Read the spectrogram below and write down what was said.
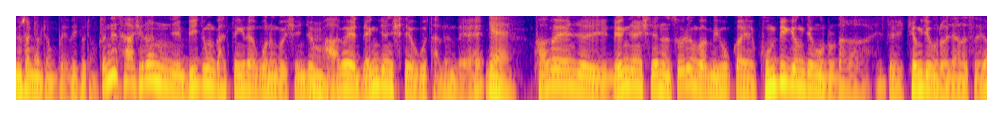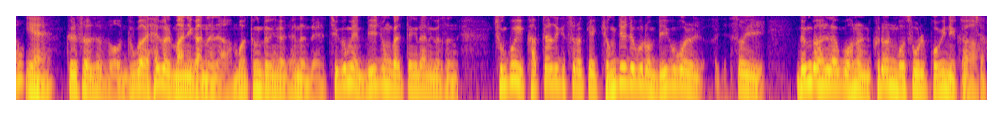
윤석열 정부의 외교 정책. 근데 사실은 미중 갈등이라고 하는 것이 이제 음. 과거의 냉전 시대하고 다른데. 예. 과거에 이제 냉전 시대는 소련과 미국과의 군비 경쟁으로다가 이제 경쟁을 하지 않았어요. 예. 그래서 뭐 누가 핵을 많이 갖느냐 뭐 등등 해가 했는데 지금의 미중 갈등이라는 것은 중국이 갑작스럽게 경제적으로 미국을 소위 능가하려고 하는 그런 모습을 보이니까 그렇죠.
